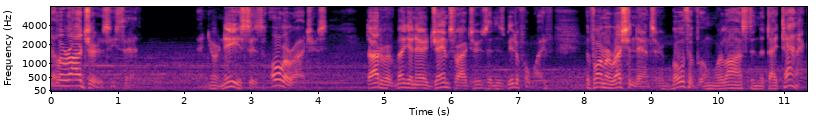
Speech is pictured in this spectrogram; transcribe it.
Villa Rogers, he said. And your niece is Olga Rogers, daughter of millionaire James Rogers and his beautiful wife, the former Russian dancer, both of whom were lost in the Titanic.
